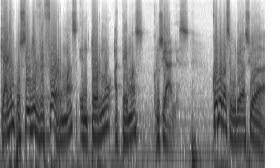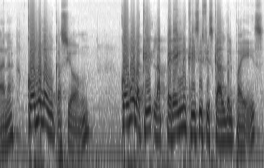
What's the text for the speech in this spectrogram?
que hagan posibles reformas en torno a temas cruciales? como la seguridad ciudadana, como la educación, como la, la perenne crisis fiscal del país,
